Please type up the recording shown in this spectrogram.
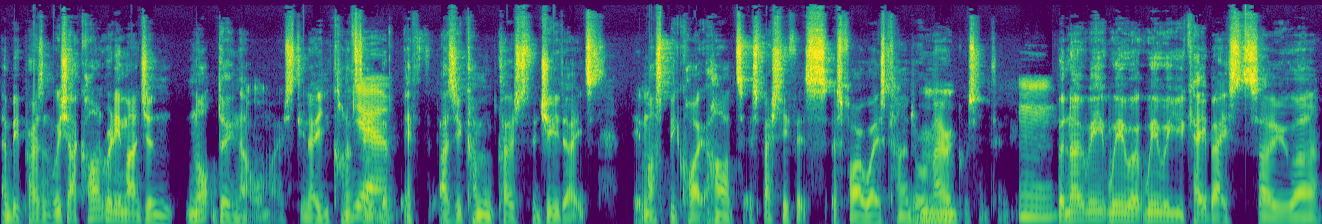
and be present. Which I can't really imagine not doing that almost. You know, you kind of Yeah. think that if as you come close to the due dates, it must be quite hard, to, especially if it's as far away as Canada or Mhm. America or something. Mm. But no, we we were we were UK based, so uh,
